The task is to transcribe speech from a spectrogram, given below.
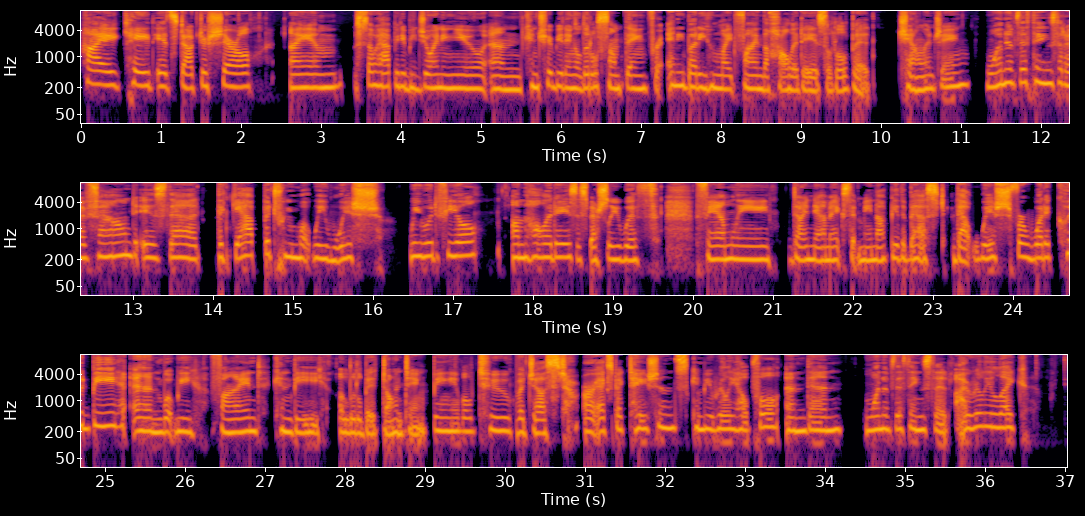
Hi, Kate. It's Dr. Cheryl. I am so happy to be joining you and contributing a little something for anybody who might find the holidays a little bit challenging. One of the things that I've found is that the gap between what we wish we would feel on the holidays, especially with family dynamics that may not be the best, that wish for what it could be and what we find can be a little bit daunting. Being able to adjust our expectations can be really helpful. And then one of the things that I really like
